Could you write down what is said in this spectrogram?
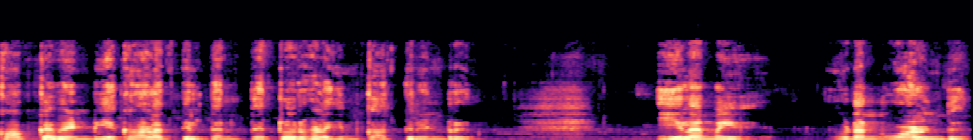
காக்க வேண்டிய காலத்தில் தன் பெற்றோர்களையும் காத்து நின்று இளமையுடன் வாழ்ந்து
